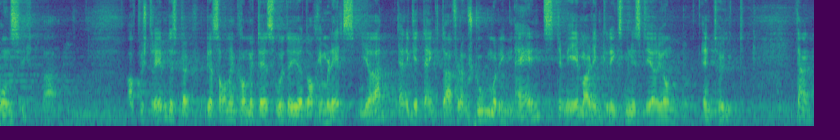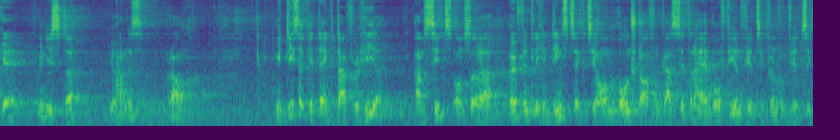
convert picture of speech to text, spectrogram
unsichtbar. Auf Bestreben des Personenkomitees wurde jedoch im letzten Jahr eine Gedenktafel am Stubenring 1, dem ehemaligen Kriegsministerium, enthüllt. Danke, Minister Johannes Rauch. Mit dieser Gedenktafel hier am Sitz unserer öffentlichen Dienstsektion Hohenstaufengasse 3, wo 44, 45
